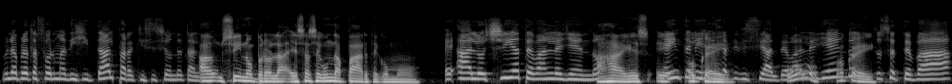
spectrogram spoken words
Una plataforma digital para adquisición de talento. Ah, sí, no, pero la, esa segunda parte como... Eh, a los chía te van leyendo. Ajá, es... Eh, inteligencia artificial, te van uh, leyendo, entonces te va,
